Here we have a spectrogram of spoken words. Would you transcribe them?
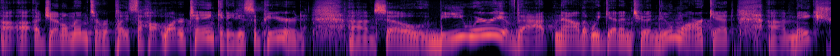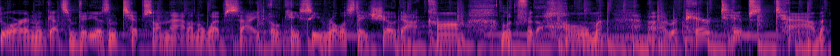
uh, a gentleman to replace the hot water tank, and he disappeared. Uh, so be wary of that. Now that we get into a new market, uh, make sure, and we've got some videos and tips on that on the website okcrealestateshow.com. Look for the home uh, repair tips tab.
